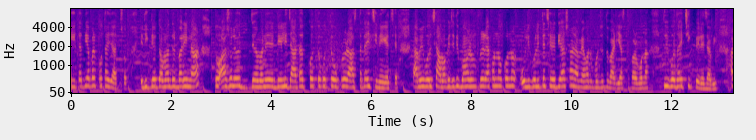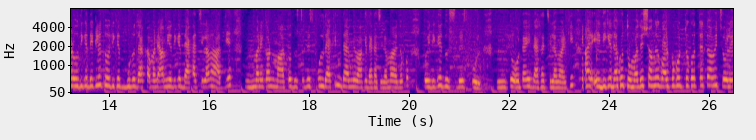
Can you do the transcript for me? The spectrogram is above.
এইটা দিয়ে আবার কোথায় যাচ্ছ? এদিক দিয়ে তো আমাদের বাড়ি না। তো আসলে মানে ডেলি যাতায়াত করতে করতে ও পুরো রাস্তাটাই চিনে গেছে। তা আমি বলছি, আমাকে যদি বহরমপুরের এখনও কোনো অলিগলিতে ছেড়ে দিয়ে আসা হয় আমি এখনও পর্যন্ত বাড়ি আসতে পারব না। তুই বোধহয় ঠিক পেরে যাবি। আর ওদিকে দেখলে তো ওদিকে বুনো দেখা মানে আমি ওদিকে দেখাচ্ছিলাম হাত দিয়ে মানে কারণ মা তো দুষ্টুদের স্কুল দেখেনি, তাই আমি মাকে দেখাচ্ছিলাম, মা, দেখো, ওইদিকে দুষ্টুদের স্কুল তো ওটাই দেখাচ্ছিলাম আর কি আর এদিকে দেখো, তোমাদের সঙ্গে গল্প করতে করতে তো আমি চলে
